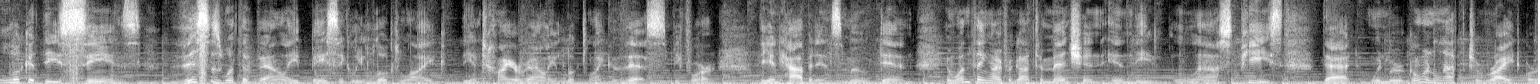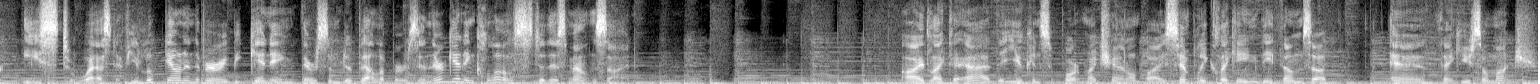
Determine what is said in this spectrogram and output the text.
Look at these scenes. This is what the valley basically looked like. The entire valley looked like this before the inhabitants moved in. And one thing I forgot to mention in the last piece that when we were going left to right or east to west, if you look down in the very beginning, there's some developers and they're getting close to this mountainside. I'd like to add that you can support my channel by simply clicking the thumbs up and thank you so much.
